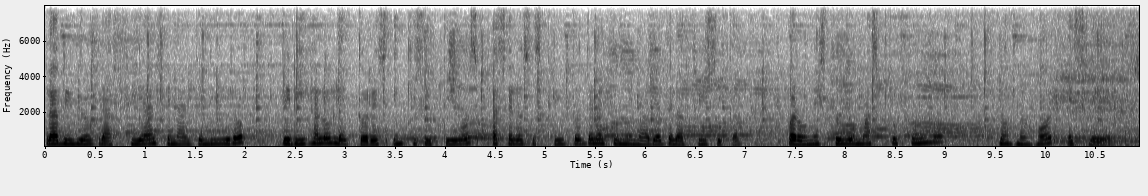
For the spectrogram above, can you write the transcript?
La bibliografía al final del libro dirige a los lectores inquisitivos hacia los escritos de las luminarias de la física. Para un estudio más profundo, lo mejor es leerlos.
